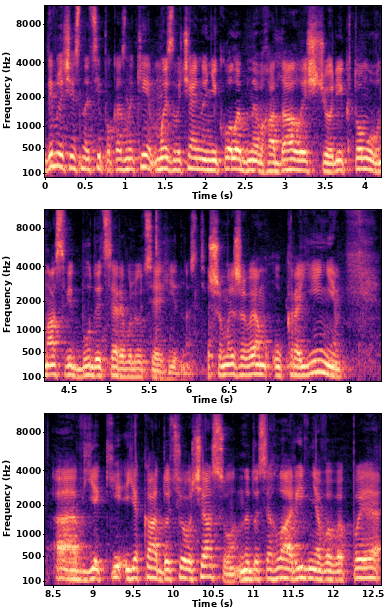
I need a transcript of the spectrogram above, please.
Дивлячись на ці показники, ми звичайно ніколи б не вгадали, що рік тому в нас відбудеться революція гідності. Що ми живемо у країні, е, в які яка до цього часу не досягла рівня ВВП е,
